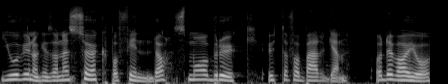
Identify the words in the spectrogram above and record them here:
gjorde vi noen sånne søk på Finn, da. Småbruk utenfor Bergen. Og det var jo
